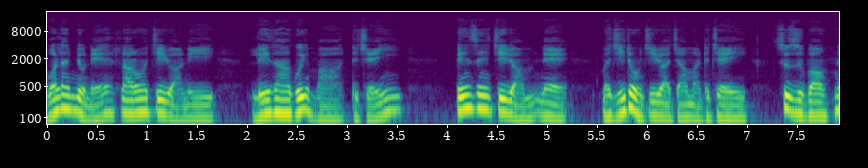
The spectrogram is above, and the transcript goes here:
ဝက်လက်မြို့နယ်လှတော်ကြီးရွာနီးလေသာခွေမှာတစ်ကြိမ်ပင်းစင်းကြီးရွာနဲ့မကြီးတုံကြီးရွာကြားမှာတစ်ကြိမ်စုစုပေါင်း2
